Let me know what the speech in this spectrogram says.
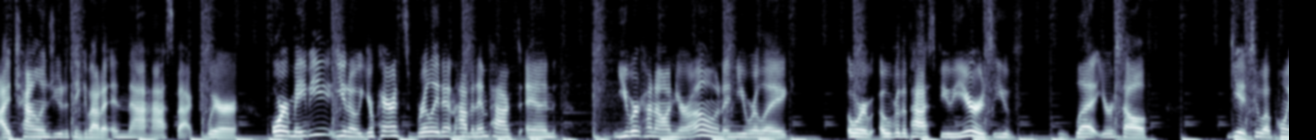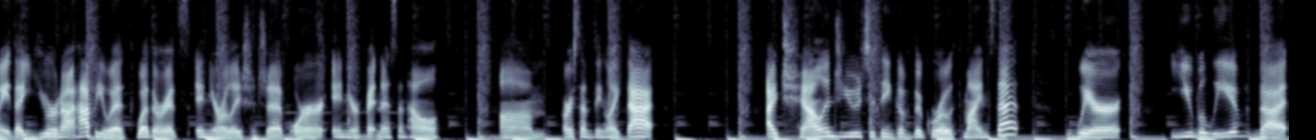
I challenge you to think about it in that aspect where, or maybe, you know, your parents really didn't have an impact and you were kind of on your own and you were like, or over the past few years, you've let yourself get to a point that you're not happy with, whether it's in your relationship or in your fitness and health, um, or something like that. I challenge you to think of the growth mindset where you believe that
